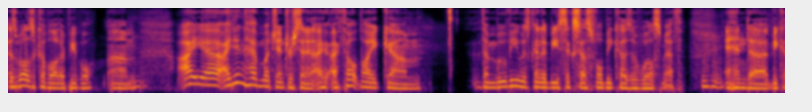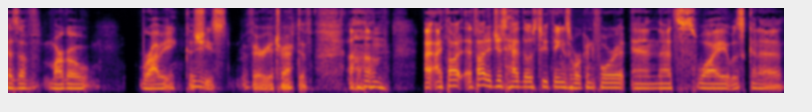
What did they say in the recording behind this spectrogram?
as well as a couple other people. Um, I uh, I didn't have much interest in it. I, I felt like um, the movie was going to be successful because of Will Smith and uh, because of Margot Robbie because she's very attractive. Um, I, I thought I thought it just had those two things working for it, and that's why it was gonna.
